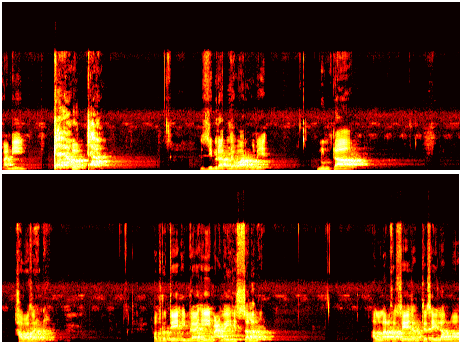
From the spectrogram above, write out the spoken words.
ফানি জিব্রাত দেওয়ার পরে নুনটা খাওয়া যায় না। হজরতে ইব্রাহিম আলাইহিসালাম আল্লাহর কাছে জানতে চাইল আল্লাহ।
